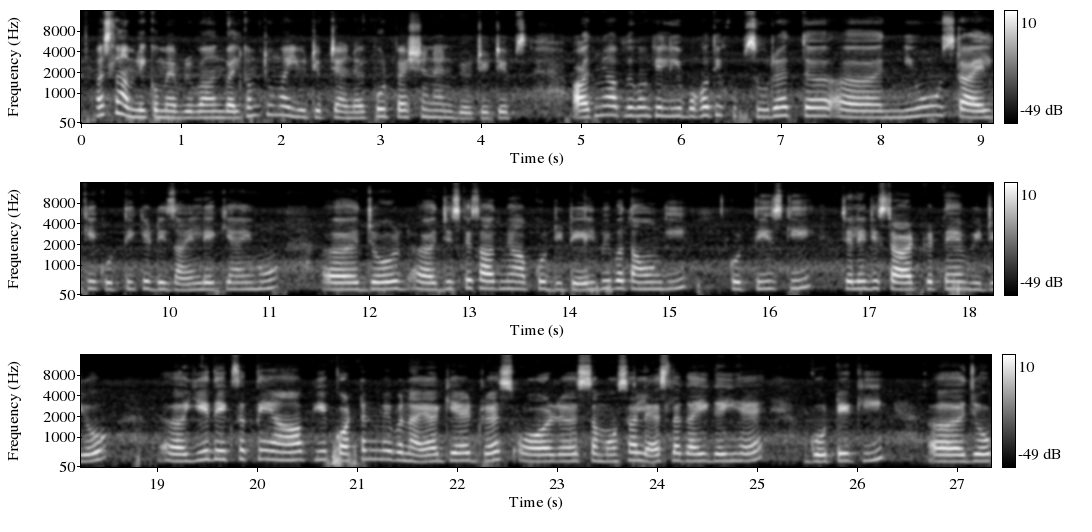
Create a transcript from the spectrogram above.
अस्सलाम वालेकुम everyone, welcome to my YouTube channel food, fashion and beauty tips. आज मैं आप लोगों के लिए बहुत ही खूबसूरत न्यू स्टाइल की कुर्ती के डिज़ाइन लेके आई हूँ जो जिसके साथ मैं आपको डिटेल भी बताऊँगी कुर्तीज़ की। चलें जी, स्टार्ट करते हैं वीडियो। ये देख सकते हैं आप, ये कॉटन में बनाया गया ड्रेस और समोसा लेस लगाई गई है गोटे की। जो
